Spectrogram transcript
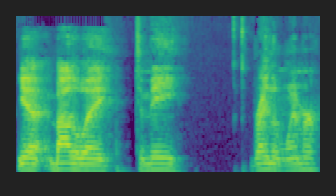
Yeah. By the way, to me, Braylen Wimmer,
